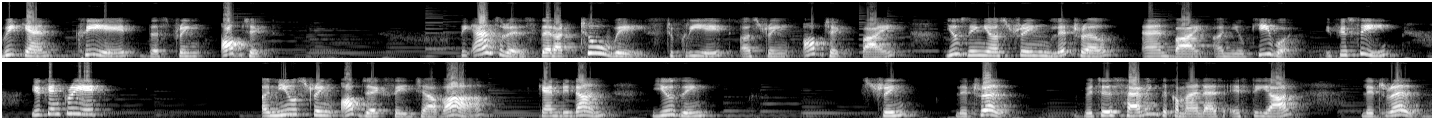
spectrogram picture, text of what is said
we can create the string object? The answer is there are two ways to create a string object by using your string literal and by a new keyword. If you see, you can create a new string object say Java can be done using string literal which is having the command as str literal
